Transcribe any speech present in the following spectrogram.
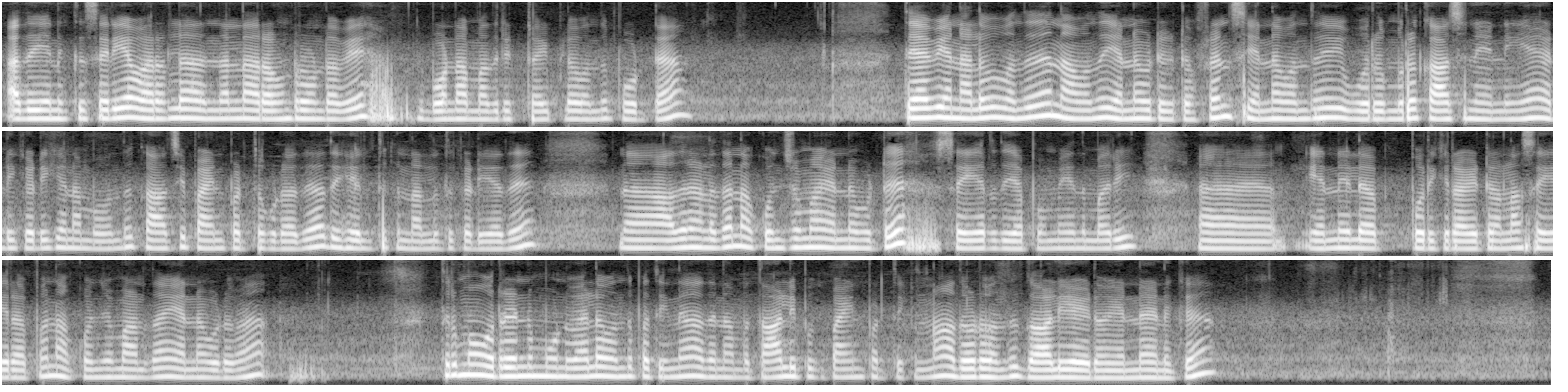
அது எனக்கு சரியாக வரல. அதனால நான் ரவுண்ட் ரவுண்டாகவே போண்டா மாதிரி டைப்பில் வந்து போட்டேன். தேவையான அளவு வந்து நான் வந்து எண்ணெய் விட்டுக்கிட்டேன். ஃப்ரெண்ட்ஸ் எண்ணெய் வந்து ஒரு முறை காய்ச்சின எண்ணெயை அடிக்கடிக்க நம்ம வந்து காய்ச்சி பயன்படுத்தக்கூடாது. அது ஹெல்த்துக்கு நல்லது கிடையாது. நான் அதனால தான் நான் கொஞ்சமாக எண்ணெய் விட்டு செய்கிறது எப்போவுமே. இந்த மாதிரி எண்ணெயில் பொரிக்கிற ஐட்டம்லாம் செய்கிறப்ப நான் கொஞ்சமாக தான் எண்ணெய் விடுவேன். திரும்ப ஒரு ரெண்டு மூணு வேளை வந்து பார்த்திங்கன்னா அதை நம்ம தாளிப்புக்கு பயன்படுத்திக்கணும்னா அதோட வந்து காலி ஆகிடும் எண்ணெய் எனக்கு.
